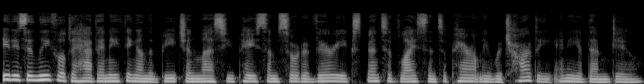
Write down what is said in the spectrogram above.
It is illegal to have anything on the beach unless you pay some sort of very expensive license, apparently, which hardly any of them do.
